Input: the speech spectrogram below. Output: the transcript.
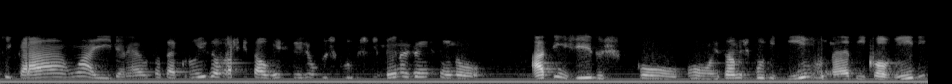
ficar uma ilha, né? O Santa Cruz, eu acho que talvez seja um dos clubes que menos sendo atingidos com, com exames positivos né, de Covid.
